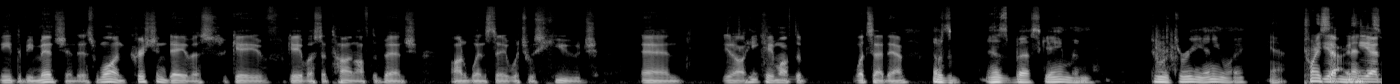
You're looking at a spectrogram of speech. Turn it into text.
need to be mentioned is one, Christian Davis gave gave us a ton off the bench on Wednesday, which was huge, and you know he came off the what's that, Dan? That was his best game in two or three anyway. Yeah, twenty seven yeah, minutes. And he had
